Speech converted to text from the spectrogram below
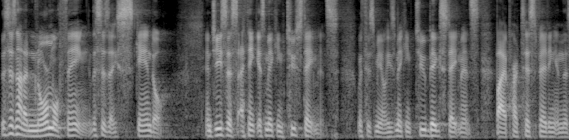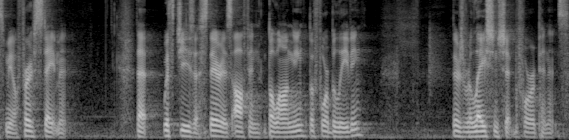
This is not a normal thing. This is a scandal. And Jesus, I think, is making two statements with his meal. He's making two big statements by participating in this meal. First statement that with Jesus, there is often belonging before believing, there's relationship before repentance.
